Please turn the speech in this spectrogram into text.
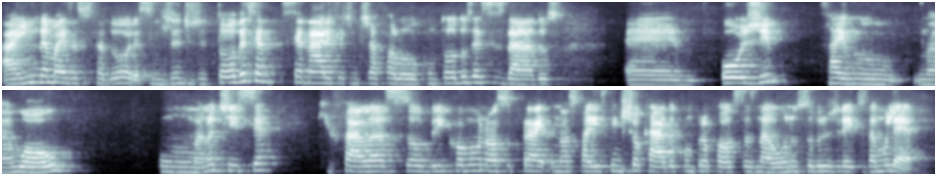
ainda mais assustadora, assim, diante de todo esse cenário que a gente já falou, com todos esses dados, é, hoje saiu no, na UOL uma notícia que fala sobre como o nosso, pra, nosso país tem chocado com propostas na ONU sobre os direitos da mulher.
